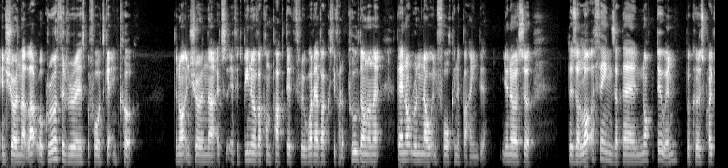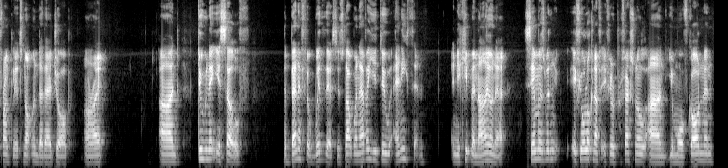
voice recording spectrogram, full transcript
ensuring that lateral growth is raised before it's getting cut. They're not ensuring that it's if it's been over compacted through whatever because you've had a pull down on it, they're not running out and forking it behind you. You know, so there's a lot of things that they're not doing because quite frankly it's not under their job. Alright? And doing it yourself, the benefit with this is that whenever you do anything and you keep an eye on it, same as when if you're looking after if you're a professional and you're more of gardening,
